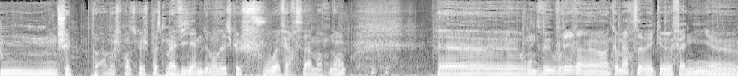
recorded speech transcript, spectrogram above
Hmm, je sais pas, moi je pense que je passe ma vie à me demander ce que je fous à faire ça maintenant. Euh, on devait ouvrir un, un commerce avec euh, Fanny euh,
